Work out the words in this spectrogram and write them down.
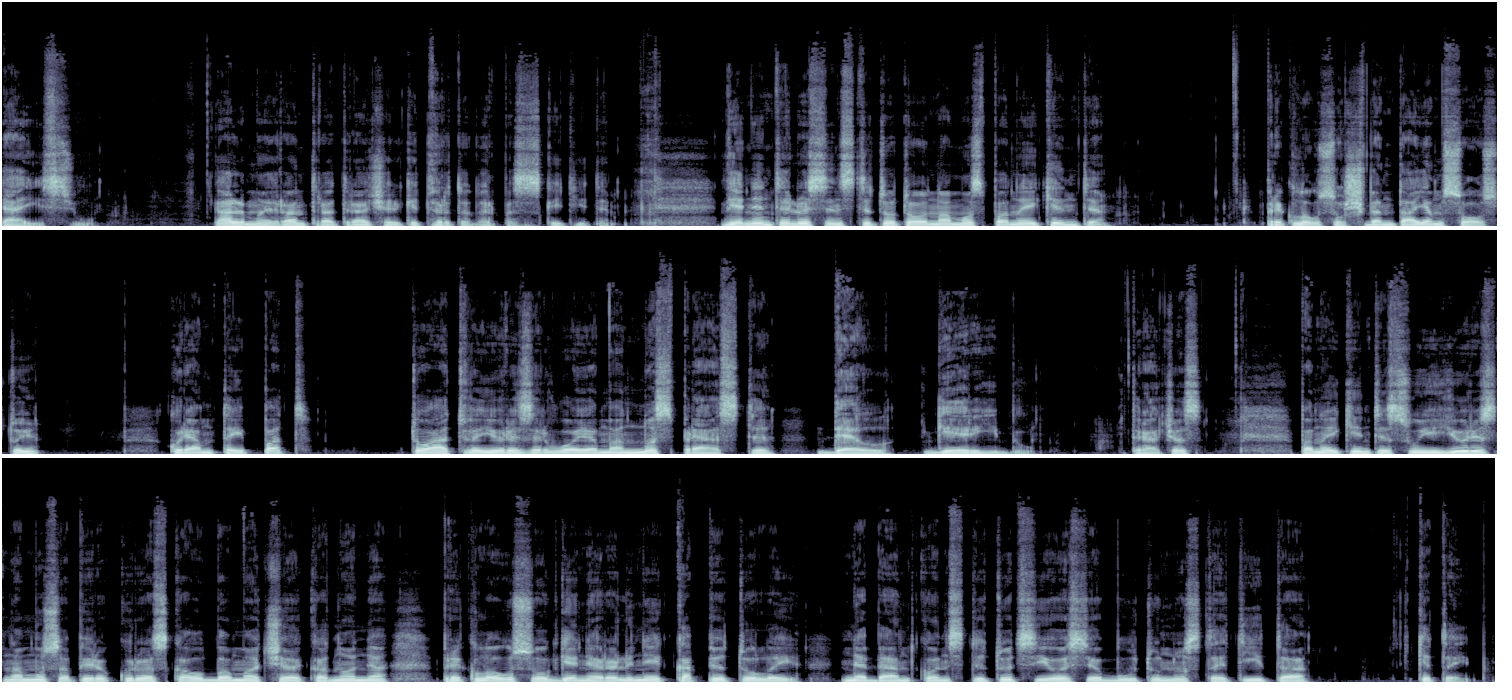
teisių. Galima ir antrą, trečią ir ketvirtą dar pasiskaityti. Vienintelius instituto namus panaikinti priklauso šventajam sostui, kuriam taip pat tuo atveju rezervuojama nuspręsti dėl gerybių. Trečias panaikinti sui juris namus, apie kuriuos kalbama čia kanone, priklauso generaliniai kapitulai, nebent konstitucijose būtų nustatyta kitaip.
